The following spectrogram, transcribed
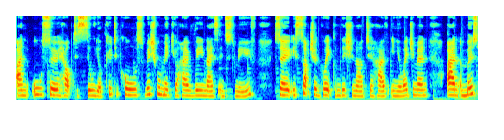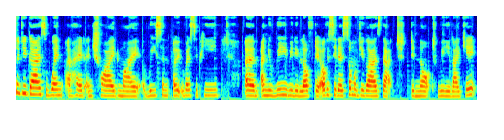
and also help to seal your cuticles which will make your hair really nice and smooth. So it's such a great conditioner to have in your regimen. And most of you guys went ahead and tried my recent oat recipe um, and you really really loved it. Obviously there's some of you guys that did not really like it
